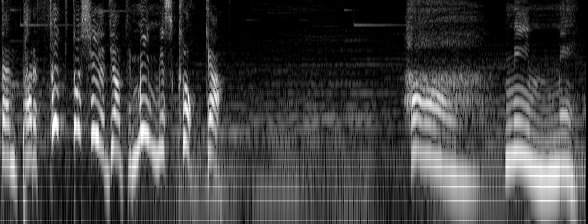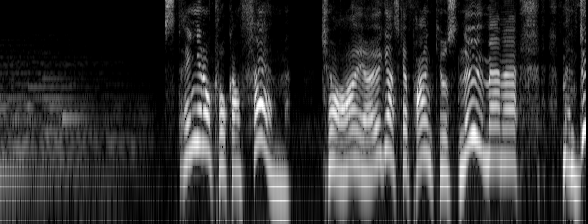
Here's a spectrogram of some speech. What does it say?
Den perfekta kedjan till Mimmis klocka. Ah, Mimmi. Stänger de klockan fem? Ja, jag är ganska pank just nu, men, eh, men du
